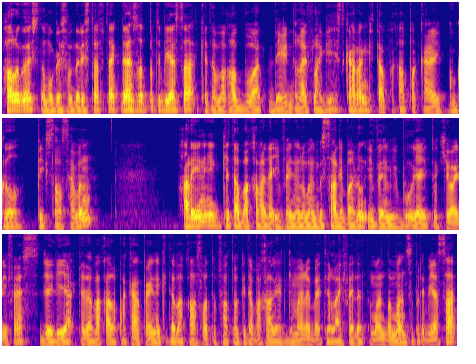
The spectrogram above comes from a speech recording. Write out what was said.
Halo guys, nama gue dari Staff Tech dan seperti biasa kita bakal buat day in the life lagi. Sekarang kita bakal pakai Google Pixel 7. Hari ini kita bakal ada event yang lumayan besar di Bandung, event Wibu yaitu QID Fest. Jadi ya kita bakal pakai apa ini, kita bakal foto-foto, kita bakal lihat gimana battery life-nya dan teman-teman seperti biasa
